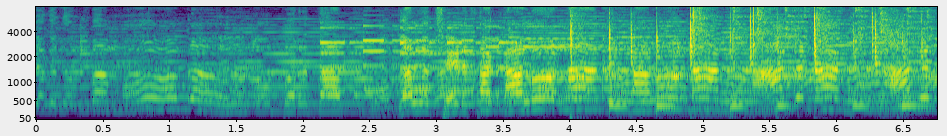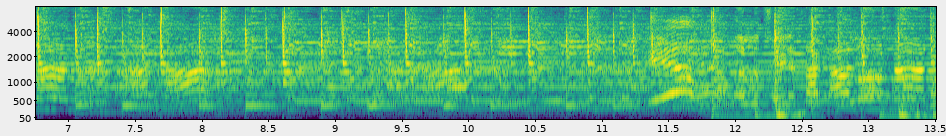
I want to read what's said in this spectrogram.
જગદંબા મોગલ નો પ્રતાપ. મોગલ છેડતા કાળો નાગ કાળો નાગ નાગ નાગ નાગ નાગ નાગ નાગ એ મોગલ છેડતા કાળો નાગ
